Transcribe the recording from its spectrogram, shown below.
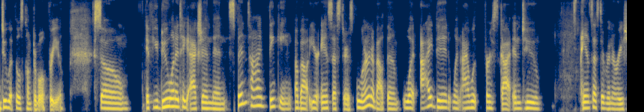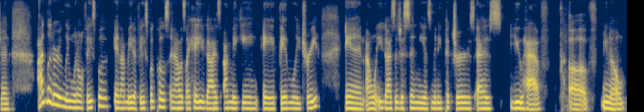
do what feels comfortable for you. So if you do want to take action, then spend time thinking about your ancestors, learn about them. What I did when I would first got into ancestor veneration, I literally went on Facebook and I made a Facebook post and I was like, hey, you guys, I'm making a family tree and I want you guys to just send me as many pictures as you have of, you know,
